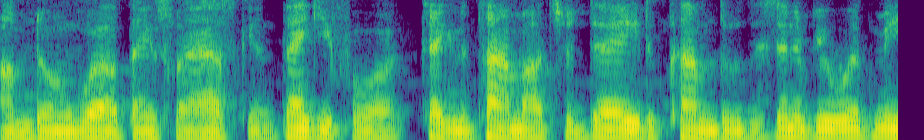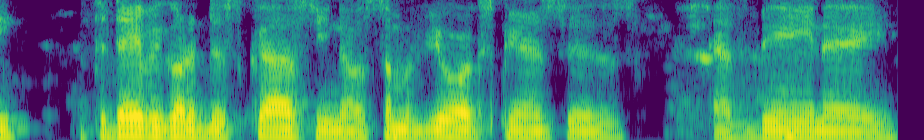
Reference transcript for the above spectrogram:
I'm doing well. Thanks for asking. Thank you for taking the time out your day to come do this interview with me. Today we're going to discuss, you know, some of your experiences as being a,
